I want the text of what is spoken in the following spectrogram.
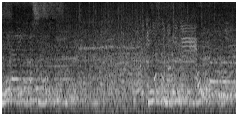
お願いをいたします。皆様本当に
